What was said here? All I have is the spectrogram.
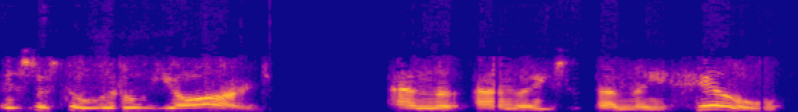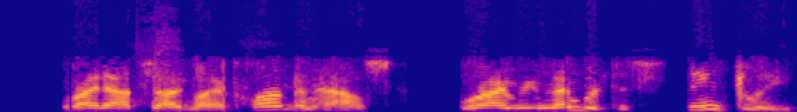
is just a little yard. And the, and the, and the hill right outside my apartment house where I remember distinctly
